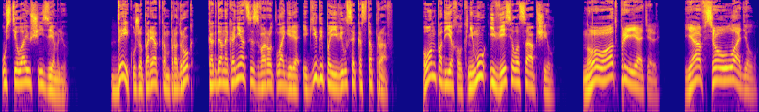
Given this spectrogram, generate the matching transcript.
устилающий землю. Дейк уже порядком продрог, когда, наконец, из ворот лагеря Эгиды появился Костоправ. Он подъехал к нему и весело сообщил. «Ну вот, приятель, я все уладил».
